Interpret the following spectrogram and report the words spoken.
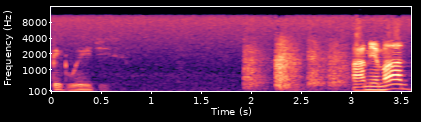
Big wages. I'm your man.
